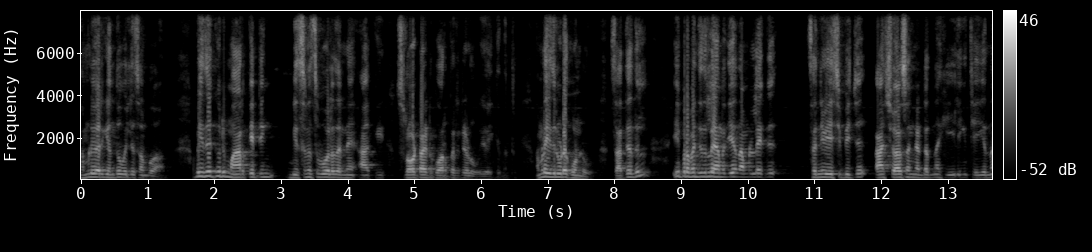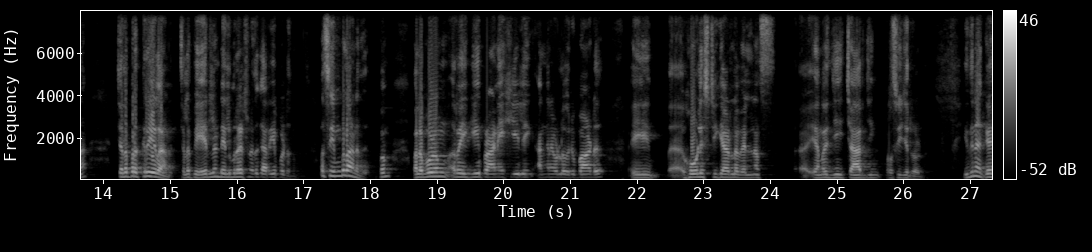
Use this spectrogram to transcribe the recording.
നമ്മൾ വിചാരിക്കും എന്തോ വലിയ സംഭവമാണ്. അപ്പോൾ ഇതൊക്കെ ഒരു മാർക്കറ്റിംഗ് ബിസിനസ് പോലെ തന്നെ ആക്കി സ്ലോട്ടായിട്ട് കോർപ്പറേറ്റുകൾ ഉപയോഗിക്കുന്നുണ്ട്. നമ്മളെ ഇതിലൂടെ കൊണ്ടുപോകും. സത്യത്തിൽ ഈ പ്രപഞ്ചത്തിലെ എനർജിയെ നമ്മളിലേക്ക് സന്നിവേശിപ്പിച്ച് ആശ്വാസം കണ്ടെത്തുന്ന ഹീലിംഗ് ചെയ്യുന്ന ചില പ്രക്രിയകളാണ്. ചില പേരിലും ഡെലിബറേഷൻ ഇതൊക്കെ അറിയപ്പെടുന്നു. അപ്പോൾ സിമ്പിളാണിത് ഇപ്പം പലപ്പോഴും റേക്കി പ്രാണി ഹീലിംഗ് അങ്ങനെയുള്ള ഒരുപാട് ഈ ഹോളിസ്റ്റിക് ആയിട്ടുള്ള വെൽനസ് എനർജി ചാർജിങ് പ്രൊസീജിയറുകളുണ്ട് ഇതിനൊക്കെ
